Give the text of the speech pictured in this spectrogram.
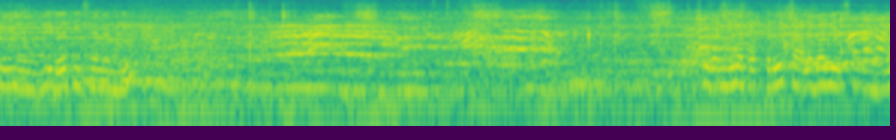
నేను వీడియో తీశానండి. ఒక్కరు చాలా బాగా వేశారండి.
